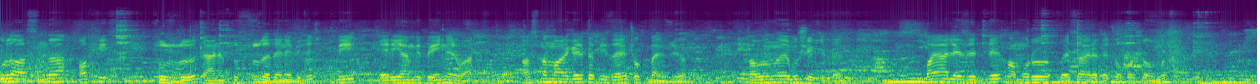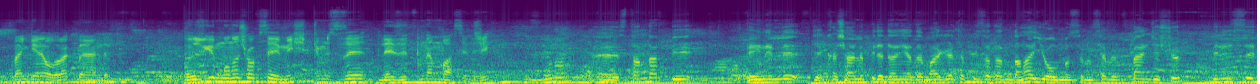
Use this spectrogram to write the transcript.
Burada aslında hafif tuzlu yani tuzsuz da denebilir bir eriyen bir peynir var. Aslında margarita pizzaya çok benziyor. Kalınlığı bu şekilde. Bayağı lezzetli, hamuru vesaire de çok hoş olmuş. Ben genel olarak beğendim. Özgün bunu çok sevmiş. Şimdi size lezzetinden bahsedecek. Bunun e, standart bir peynirli, kaşarlı pideden ya da margarita pizzadan daha iyi olmasının sebebi bence şu. Birincisi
